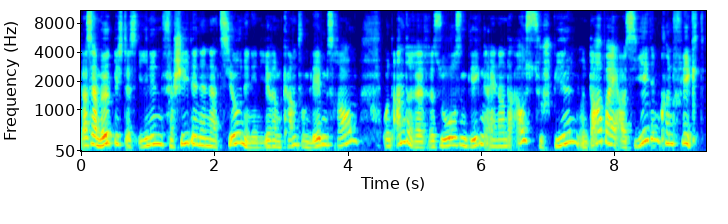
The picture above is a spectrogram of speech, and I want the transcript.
Das ermöglicht es ihnen, verschiedene Nationen in ihrem Kampf um Lebensraum und andere Ressourcen gegeneinander auszuspielen und dabei aus jedem Konflikt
